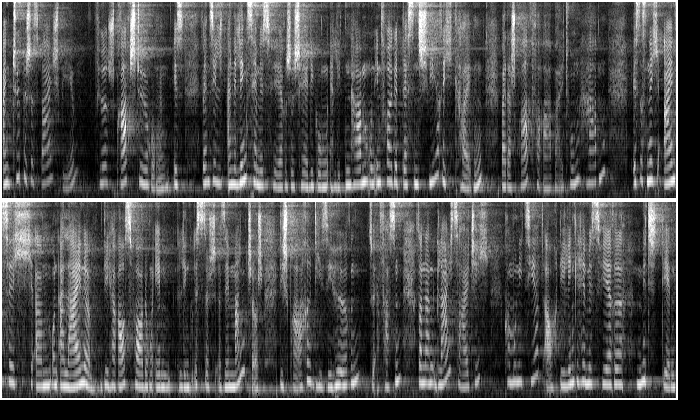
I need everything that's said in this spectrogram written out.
Ein typisches Beispiel für Sprachstörungen ist, wenn Sie eine linkshemisphärische Schädigung erlitten haben und infolgedessen Schwierigkeiten bei der Sprachverarbeitung haben, ist es nicht einzig ähm, und alleine die Herausforderung eben linguistisch semantisch die Sprache, die sie hören, zu erfassen, sondern gleichzeitig kommuniziert auch die linke Hemisphäre mit den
